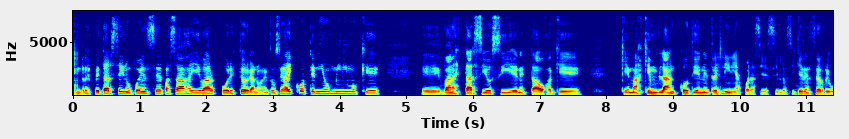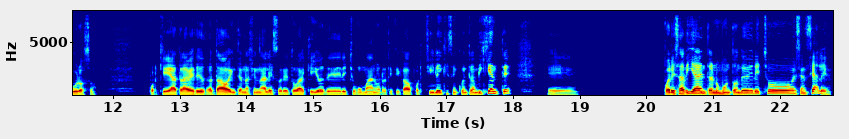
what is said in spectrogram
respetarse y no pueden ser pasadas a llevar por este órgano. Entonces hay contenidos mínimos que eh, van a estar sí o sí en esta hoja que, más que en blanco tiene tres líneas, por así decirlo, si quieren ser rigurosos. Porque a través de los tratados internacionales, sobre todo aquellos de derechos humanos ratificados por Chile y que se encuentran vigentes, eh, por esa vía entran un montón de derechos esenciales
